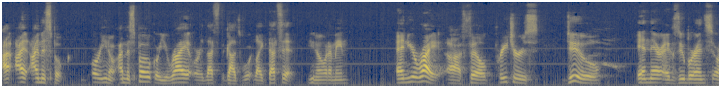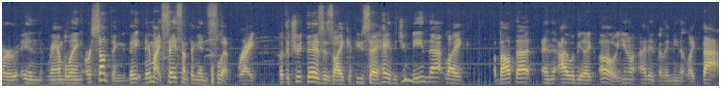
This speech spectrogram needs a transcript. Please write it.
I, I, I misspoke. Or, you know, I misspoke, or you're right, or that's the God's word. Like, that's it. You know what I mean? And you're right, uh, Phil. Preachers do, in their exuberance or in rambling or something, they, they might say something and slip, right? But the truth is, is like, if you say, hey, did you mean that, like, about that? And I would be like, oh, you know, I didn't really mean it like that,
